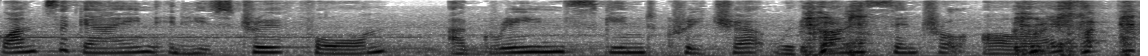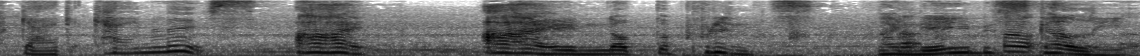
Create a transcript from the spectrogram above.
Once again, in his true form, a green skinned creature with one central eye gag came loose. I, I, am not the prince. My uh, name is uh, Scully. Uh,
